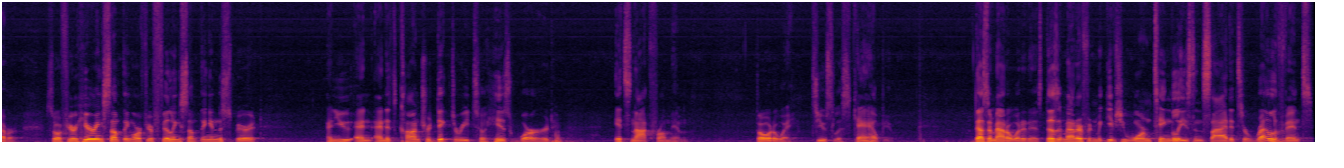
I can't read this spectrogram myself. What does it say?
ever. So, if you're hearing something or if you're feeling something in the spirit and, you, and, and it's contradictory to his word, it's not from him. Throw it away. It's useless. Can't help you. Doesn't matter what it is. Doesn't matter if it gives you warm tinglies inside, it's irrelevant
